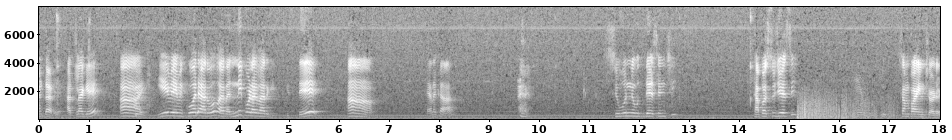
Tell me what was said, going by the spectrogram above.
అంటారు. అట్లాగే ఏమేమి కోరారో అవన్నీ కూడా వారికి ఇస్తే ఆ వెనక శివుణ్ణి ఉద్దేశించి తపస్సు చేసి మూడు గుడ్లు సంపాదించాడు.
